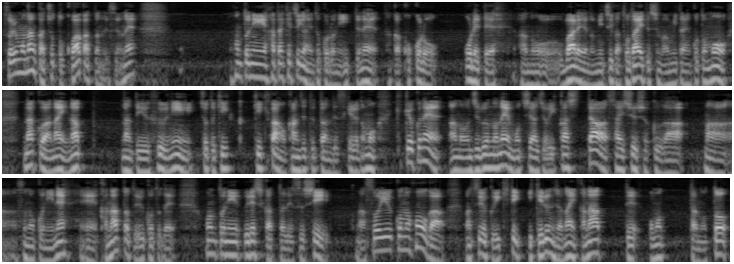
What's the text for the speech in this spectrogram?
それもなんかちょっと怖かったんですよね。本当に畑違いのところに行ってね、なんか心折れて、あの、バレエの道が途絶えてしまうみたいなこともなくはないな、なんていう風に、ちょっと危機感を感じてたんですけれども、結局ね、あの、自分のね、持ち味を活かした再就職が、まあ、その子にね、えー、叶ったということで、本当に嬉しかったですし、まあ、そういう子の方が、まあ、強く生きていけるんじゃないかなって思ったのと、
